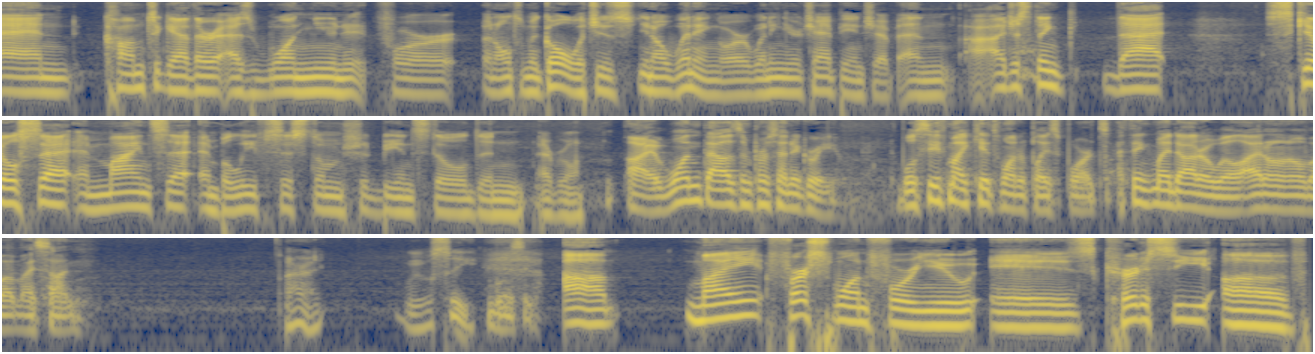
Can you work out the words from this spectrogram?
and come together as one unit for an ultimate goal which is you know winning or winning your championship and i just think that skill set and mindset and belief system should be instilled in everyone. I 1000% agree. We'll see if my kids want to play sports. I think my daughter will. I don't know about my son. All right. We will see. We'll see. Um, my first one for you is courtesy of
